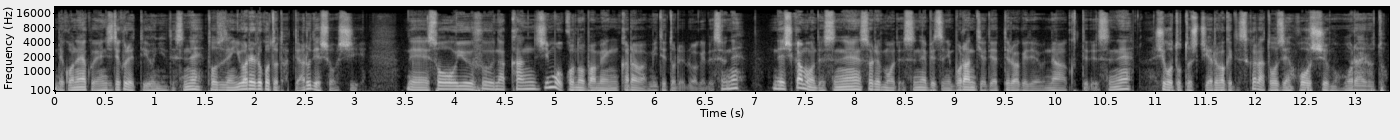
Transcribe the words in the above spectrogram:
で、この役を演じてくれっていう風にですね、突然言われることだってあるでしょうし、で、そういう風な感じもこの場面からは見て取れるわけですよね。で、しかもですね、それもですね、別にボランティアでやってるわけではなくてですね、仕事としてやるわけですから、当然報酬ももらえると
